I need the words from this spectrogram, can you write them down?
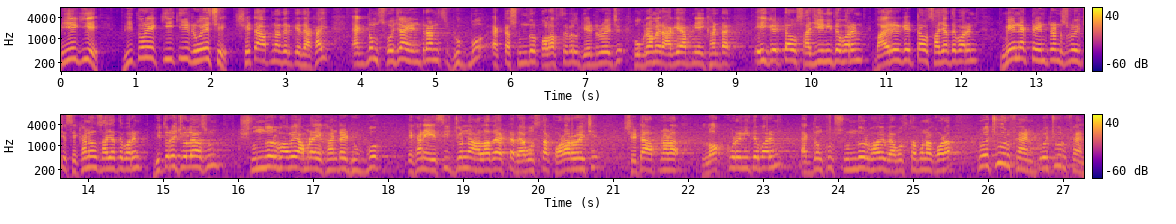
নিয়ে গিয়ে ভিতরে কি কি রয়েছে সেটা আপনাদেরকে দেখাই। একদম সোজা এন্ট্রান্স ঢুকবো। একটা সুন্দর কলাপসেবল গেট রয়েছে। প্রোগ্রামের আগে আপনি এইখানটায় এই গেটটাও সাজিয়ে নিতে পারেন। বাইরের গেটটাও সাজাতে পারেন। মেন একটা এন্ট্রান্স রয়েছে, সেখানেও সাজাতে পারেন। ভিতরে চলে আসুন। সুন্দরভাবে আমরা এখানটায় ঢুকবো। এখানে এসির জন্য আলাদা একটা ব্যবস্থা করা রয়েছে। সেটা আপনারা লক করে নিতে পারেন। একদম খুব সুন্দরভাবে ব্যবস্থাপনা করা। প্রচুর ফ্যান প্রচুর ফ্যান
